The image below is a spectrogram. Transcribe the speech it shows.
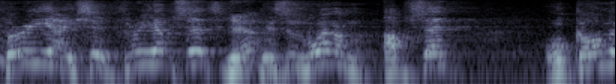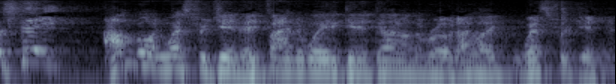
three. I said three upsets. Yeah. This is one of them. Upset. Oklahoma State. I'm going West Virginia. They find a way to get it done on the road. I like West Virginia.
